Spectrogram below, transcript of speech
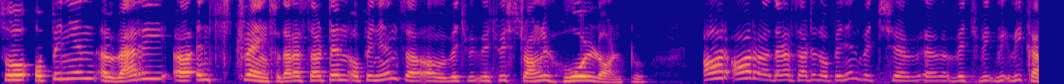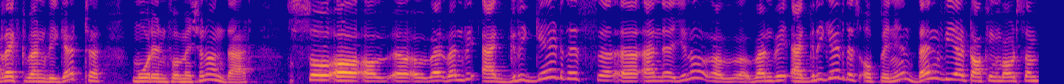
so opinion uh, vary uh, in strength. So there are certain opinions uh, uh which we, which we strongly hold on to, or or uh, there are certain opinion which uh, which we, we correct when we get more information on that. So when we aggregate this and you know when we aggregate this opinion, then we are talking about some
